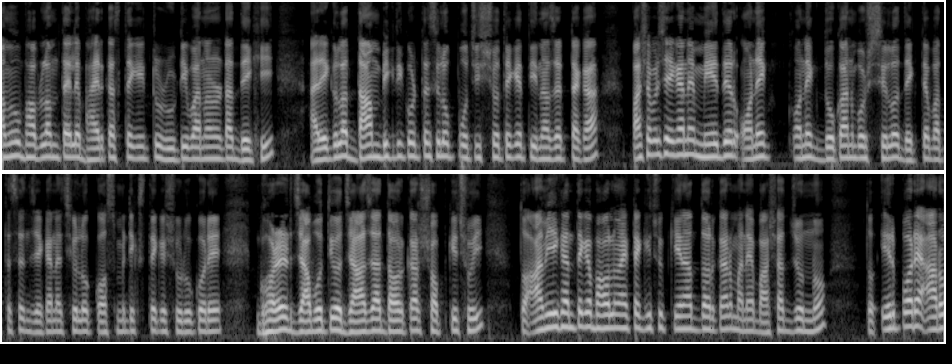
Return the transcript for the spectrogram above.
আমিও ভাবলাম তাইলে ভাইয়ের কাছ থেকে একটু রুটি বানানোটা দেখি। আর এগুলোর দাম বিক্রি করতেছিল পঁচিশশো থেকে তিন হাজার টাকা। পাশাপাশি এখানে মেয়েদের অনেক অনেক দোকান বসছিল, দেখতে পাচ্তেছেন যেখানে ছিল কসমেটিক্স থেকে শুরু করে ঘরের যাবতীয় যা যা দরকার সব কিছুই তো আমি এখান থেকে ভাবলাম একটা কিছু কেনার দরকার মানে বাসার জন্য। তো এরপরে আরও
